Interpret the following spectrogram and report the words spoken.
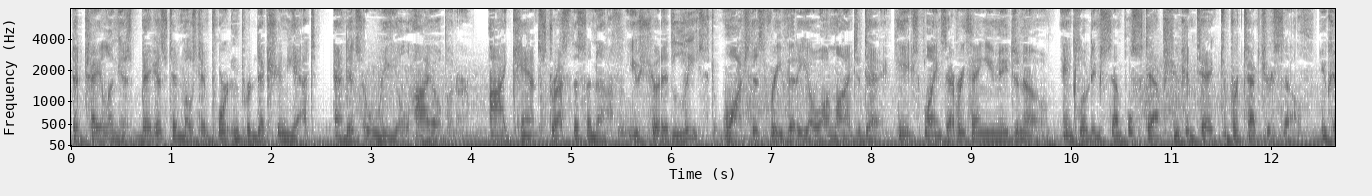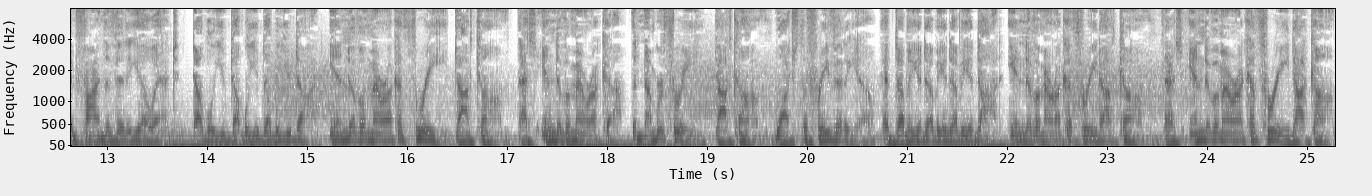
detailing his biggest and most important prediction yet. And it's a real eye-opener. I can't stress this enough. You should at least watch this free video online today. He explains everything you need to know, including simple steps you can take to protect yourself. You can find the video at www.endofamerica3.com. That's endofamerica, the number 3.com. Watch the free video at www.endofamerica3.com. That's endofamerica3.com.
